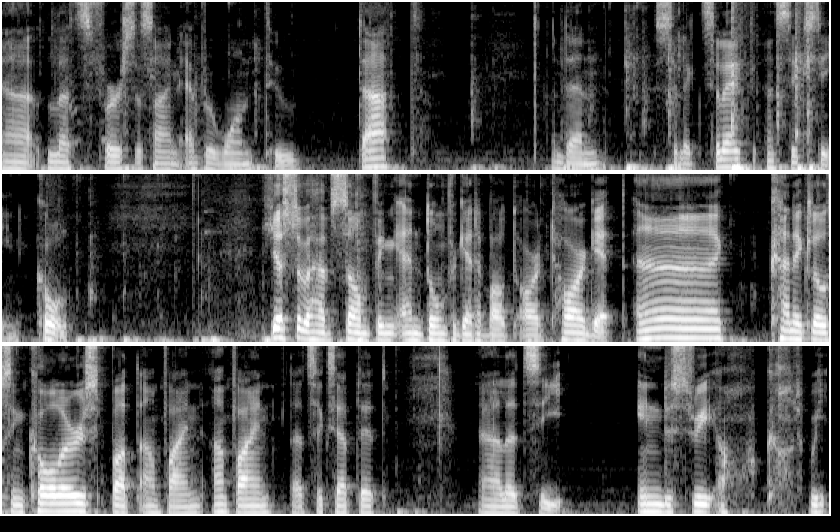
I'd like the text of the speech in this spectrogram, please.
Uh, let's first assign everyone to that and then select select and 16 cool. Just so we have something and don't forget about our target. Uh, kind of close in colors but I'm fine I'm fine. Let's accept it. Uh, let's see. Industry oh god we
